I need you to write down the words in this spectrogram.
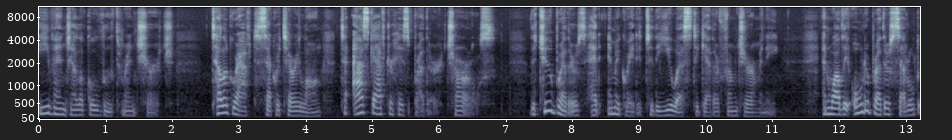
Evangelical Lutheran Church, telegraphed Secretary Long to ask after his brother, Charles. The two brothers had immigrated to the U.S. together from Germany, and while the older brother settled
